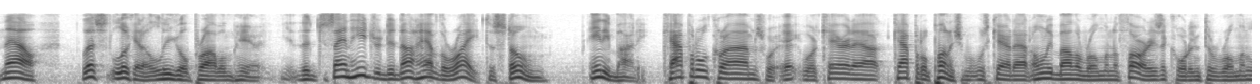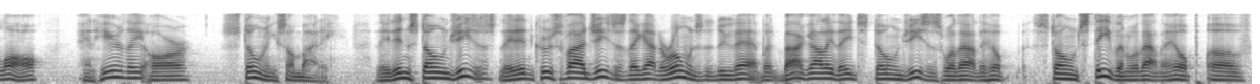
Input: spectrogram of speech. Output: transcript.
Now, Let's look at a legal problem here. The Sanhedrin did not have the right to stone anybody. Capital crimes were eh, were carried out. Capital punishment was carried out only by the Roman authorities according to Roman law. And here they are stoning somebody. They didn't stone Jesus. They didn't crucify Jesus. They got the Romans to do that. But by golly, they'd stone Jesus without the help, stone Stephen without the help of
